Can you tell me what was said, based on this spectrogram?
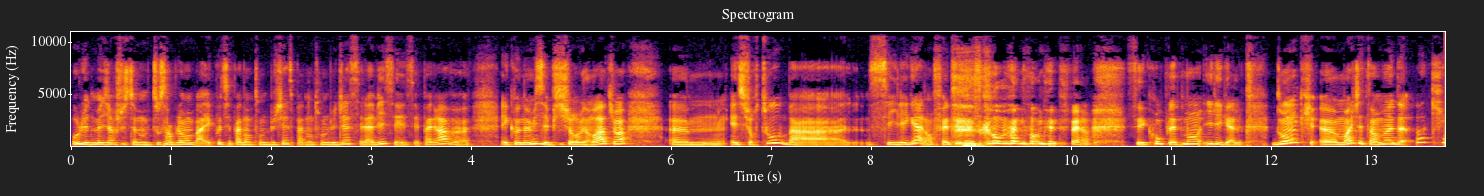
au lieu de me dire justement tout simplement bah écoute c'est pas dans ton budget c'est pas dans ton budget c'est la vie c'est pas grave euh, économise et puis tu reviendras tu vois. Euh, et surtout bah c'est illégal en fait ce qu'on m'a demandé de faire. C'est complètement illégal. Donc euh, moi j'étais en mode ok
